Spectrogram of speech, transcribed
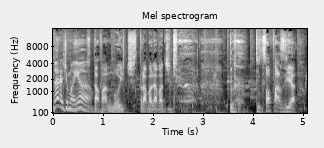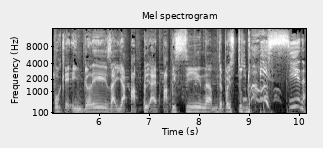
Não era de manhã? Estudava à noite, trabalhava de dia. Tu, tu só fazia o quê? Inglês, aí ia pra, pra piscina, depois estudava, Piscina.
